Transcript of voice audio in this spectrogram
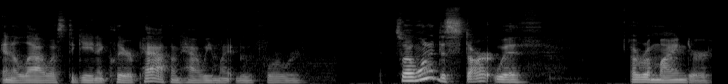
and allow us to gain a clearer path on how we might move forward. So, I wanted to start with a reminder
